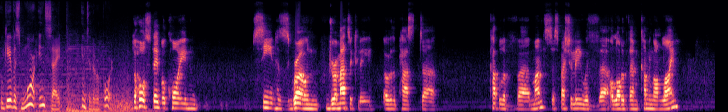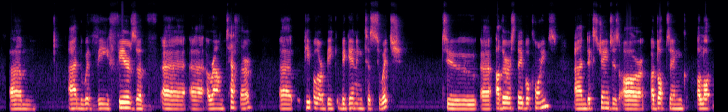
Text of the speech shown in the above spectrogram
who gave us more insight into the report. The whole stablecoin scene has grown dramatically over the past uh, couple of uh, months, especially with uh, a lot of them coming online. Um, and with the fears of uh, uh, around Tether uh, people are be beginning to switch to uh, other stable coins and exchanges are adopting a lot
